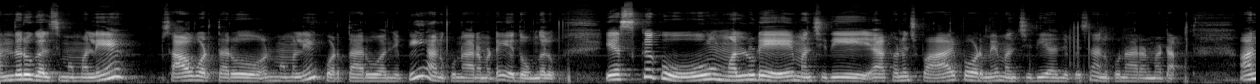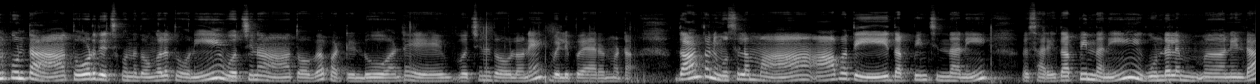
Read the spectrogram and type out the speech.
అందరూ కలిసి మమ్మల్ని సాగు కొడతారు అని మమ్మల్ని కొడతారు అని చెప్పి అనుకున్నారన్నమాట ఏ దొంగలు. ఎస్కకు మల్లుడే మంచిది అక్కడి నుంచి పారిపోవడమే మంచిది అని చెప్పేసి అనుకున్నారనమాట అనుకుంటా తోడు తెచ్చుకున్న దొంగలతోని వచ్చిన తోవ పట్టిండు. అంటే వచ్చిన తోవలోనే వెళ్ళిపోయారనమాట దాంతో ముసలమ్మ ఆపతి దప్పించిందని సారీ దప్పిందని గుండెల నిండా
